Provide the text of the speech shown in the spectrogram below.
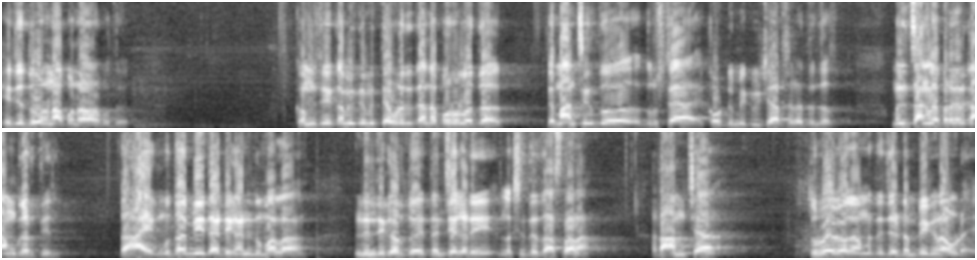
हे जे धोरण आपण राबवतो कमसे कमीत कमी तेवढं ते त्यांना पुरवलं तर ते मानसिक दृष्ट्या कौटुंबिक विचार सगळं त्यांचं म्हणजे चांगल्या प्रकारे काम करतील. तर हा एक मुद्दा मी त्या ठिकाणी तुम्हाला विनंती करतोय त्यांच्याकडे लक्ष देत असताना. आता आमच्या तुर्भा विभागामध्ये जे डम्पिंग ग्राउंड आहे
